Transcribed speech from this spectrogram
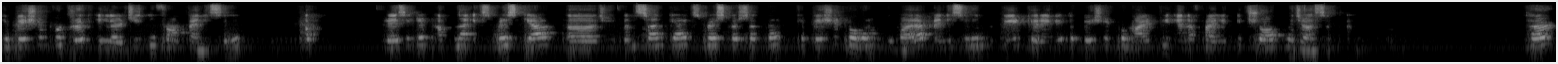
कि पेशेंट को ड्रग एलर्जी थी फ्रॉम पेनिसिलिन अब रेजिडेंट अपना एक्सप्रेस क्या कंसर्न क्या एक्सप्रेस कर सकता है? कि पेशेंट को अगर हम दोबारा पेनिसिलिन रिपीट करेंगे तो पेशेंट को माइट भी एनाफाइलेक्टिक शॉक में जा सकता है। थर्ड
